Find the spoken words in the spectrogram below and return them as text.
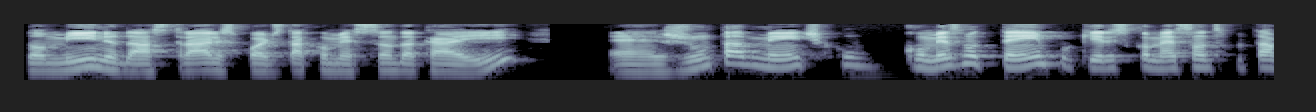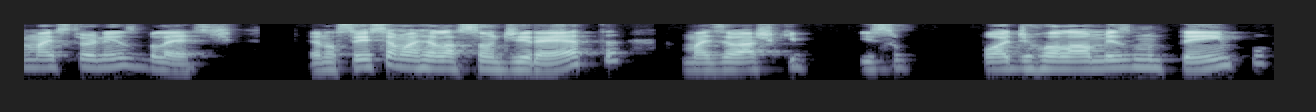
domínio da Astralis pode estar começando a cair, é, juntamente com, com o mesmo tempo que eles começam a disputar mais torneios Blast. Eu não sei se é uma relação direta, mas eu acho que isso pode rolar ao mesmo tempo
